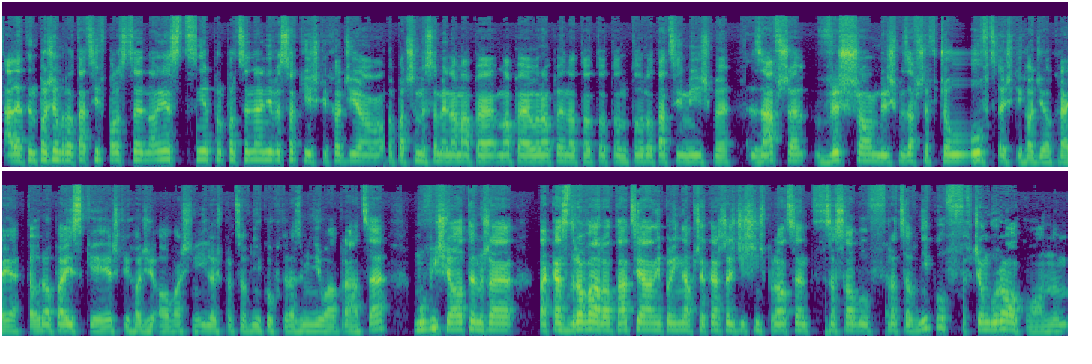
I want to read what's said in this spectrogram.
ale ten poziom rotacji w Polsce no, jest nieproporcjonalnie wysoki, jeśli chodzi o, popatrzymy sobie na mapę, mapę Europy, no to, to, to, to rotację mieliśmy zawsze wyższą, byliśmy zawsze w czołówce, jeśli chodzi o kraje europejskie, jeśli chodzi o właśnie ilość pracowników, która zmieniła pracę. Mówi się o tym, że taka zdrowa rotacja nie powinna przekraczać 10% zasobów pracowników w ciągu roku. On,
